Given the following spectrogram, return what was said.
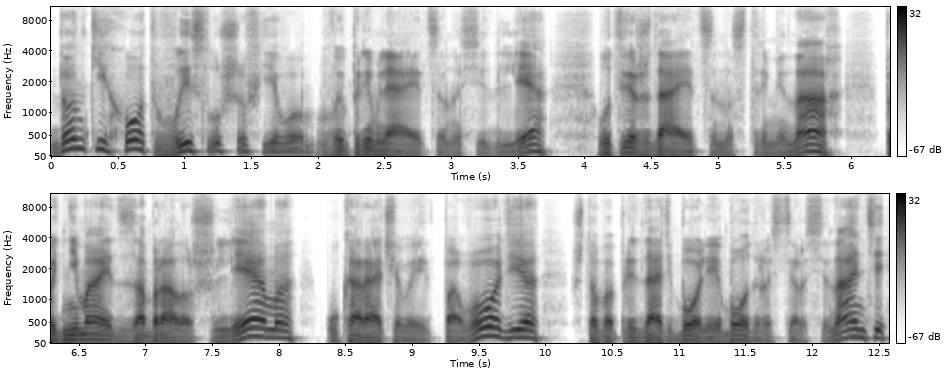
Дон Кихот, выслушав его, выпрямляется на седле, утверждается на стременах, поднимает забрало шлема, укорачивает поводья, чтобы придать более бодрости Росинанте,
